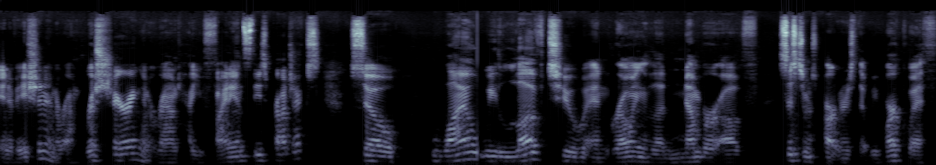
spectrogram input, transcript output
innovation and around risk sharing and around how you finance these projects. So while we love to and growing the number of systems partners that we work with,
